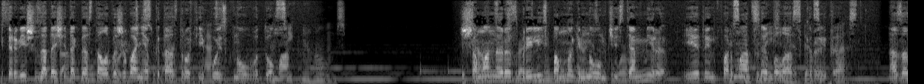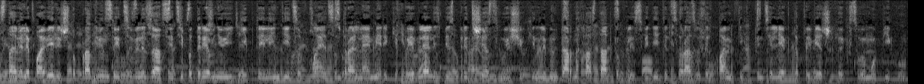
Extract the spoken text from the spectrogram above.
и первейшей задачей тогда стало выживание в катастрофе и поиск нового дома. Шаманы разбрелись по многим новым частям мира, и эта информация была скрыта. Нас заставили поверить, что продвинутые цивилизации типа Древнего Египта или индейцев Майя Центральной Америки появлялись без предшествующих элементарных остатков или свидетельств развитых памятников интеллекта, приведших их к своему пику.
